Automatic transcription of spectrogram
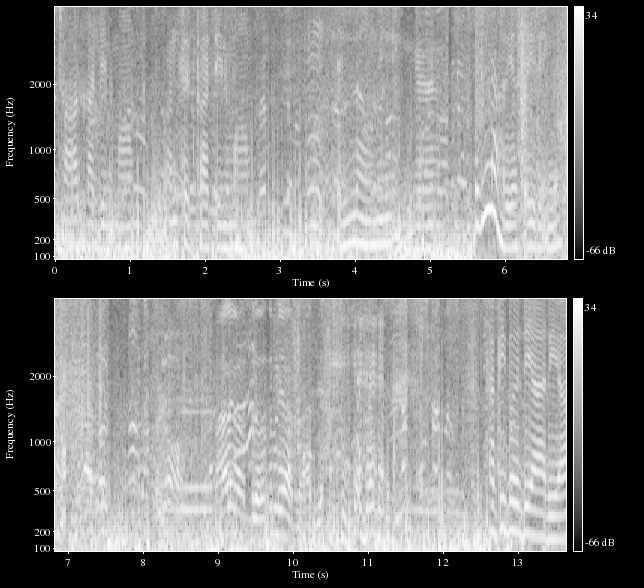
ஸ்டார் காட்டினுமா சன்செட் காட்டினுமா எல்லாமே இங்கே. என்ன நிறையா செய்கிறீங்க. Happy birthday Arya.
